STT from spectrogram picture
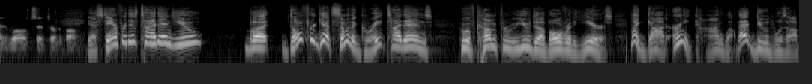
as well to throw the ball. Yeah, Stanford is tight end you, but don't forget some of the great tight ends who have come through UW over the years. My God, Ernie Conwell, that dude was a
